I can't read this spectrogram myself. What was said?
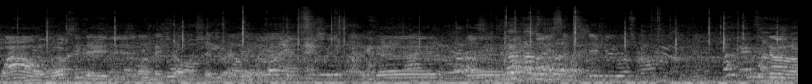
Wow, whoopsie daisy. Just want to make sure all the shit's right. Good. No,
